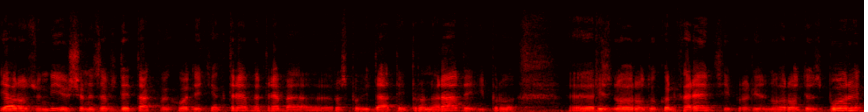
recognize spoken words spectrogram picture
я розумію, що не завжди так виходить, як треба. Треба е, розповідати і про наради, і про е, різного роду конференції, про різного роду збори.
